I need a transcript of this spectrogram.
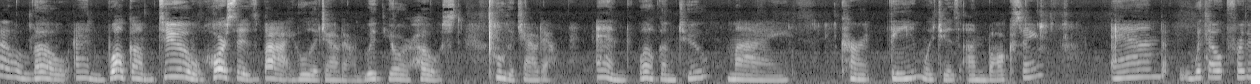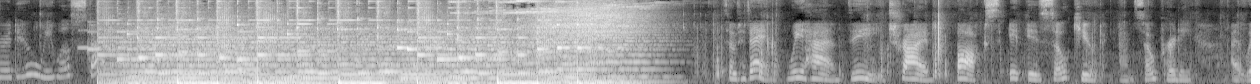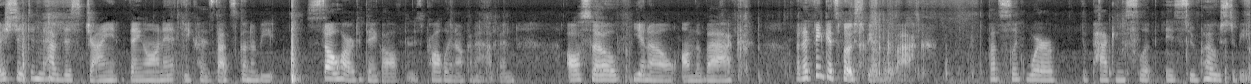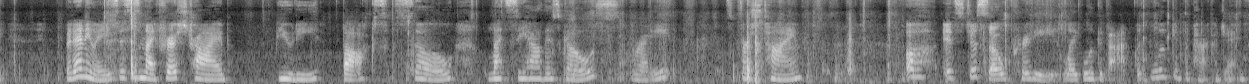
Hello and welcome to Horses by Hula Chowdown with your host, Hula Chowdown. And welcome to my current theme, which is unboxing. And without further ado, we will start. So today we have the Tribe box. It is so cute and so pretty. I wish it didn't have this giant thing on it because that's going to be so hard to take off and it's probably not going to happen. Also, you know, on the back. But I think it's supposed to be on the back. That's like where the packing slip is supposed to be. But anyways, this is my first Tribe Beauty box. So let's see how this goes, right? It's first time. Oh, it's just so pretty. Like, look at that. Like, look at the packaging.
